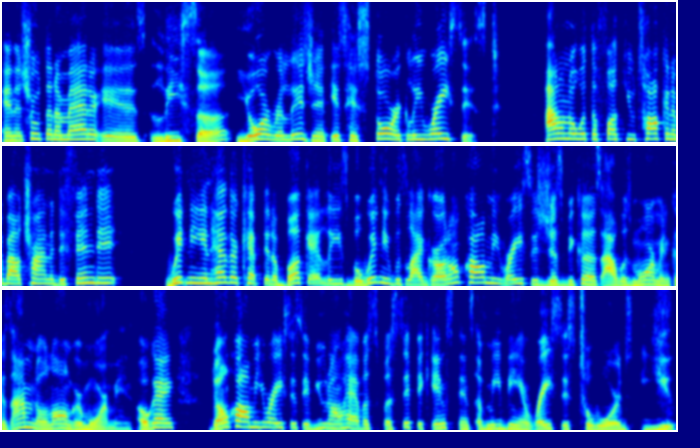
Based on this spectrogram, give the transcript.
and the truth of the matter is, Lisa, your religion is historically racist. I don't know what the fuck you talking about trying to defend it. Whitney and Heather kept it a buck at least, but Whitney was like, girl, don't call me racist just because I was Mormon, because I'm no longer Mormon. Okay. Don't call me racist if you don't have a specific instance of me being racist towards you.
